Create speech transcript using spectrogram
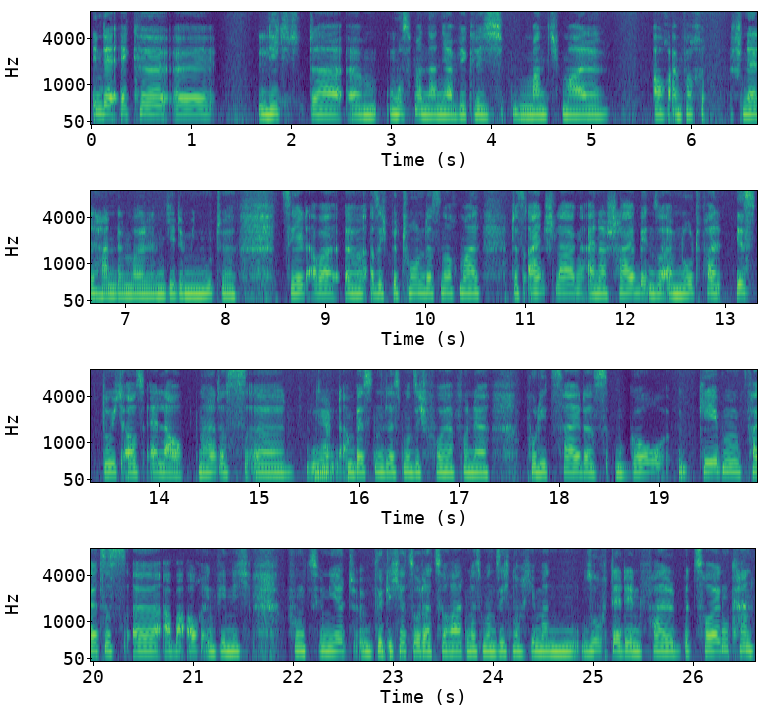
in der Ecke äh, liegt, da ähm, muss man dann ja wirklich manchmal auch einfach schnell handeln, weil dann jede Minute zählt. Aber äh, also ich betone das nochmal, das Einschlagen einer Scheibe in so einem Notfall ist durchaus erlaubt. Ne? Das, äh, Ja. Am besten lässt man sich vorher von der Polizei das Go geben. Falls es äh, aber auch irgendwie nicht funktioniert, würde ich jetzt so dazu raten, dass man sich noch jemanden sucht, der den Fall bezeugen kann.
